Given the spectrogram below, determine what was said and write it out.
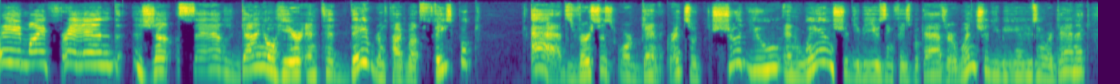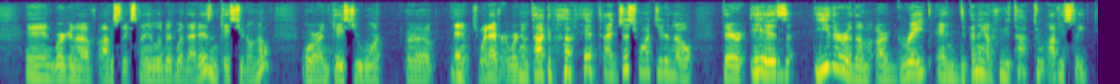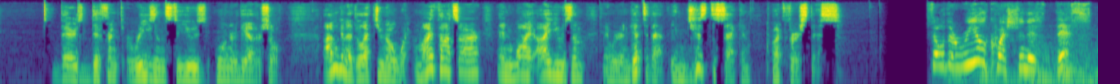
hey my friend Jean-Serge Gagnon here and today we're going to talk about Facebook ads versus organic right? So should you and when should you be using Facebook ads or when should you be using organic? And we're going to obviously explain a little bit what that is in case you don't know or in case you want uh anyways whatever. We're going to talk about it. I just want you to know there is either of them are great and depending on who you talk to obviously there's different reasons to use one or the other. So I'm going to let you know what my thoughts are and why I use them and we're going to get to that in just a second. But first this. So the real question is this.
